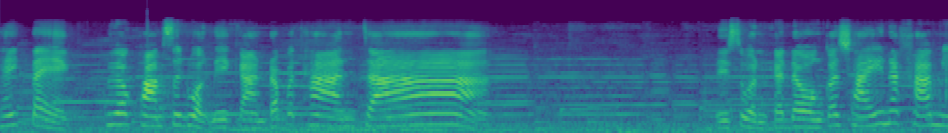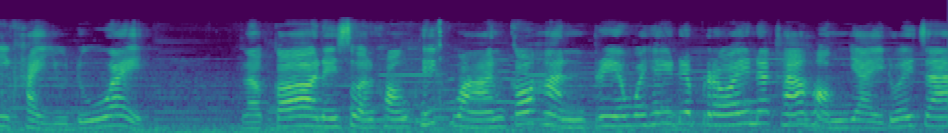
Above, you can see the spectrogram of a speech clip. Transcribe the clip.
ให้แตกเพื่อความสะดวกในการรับประทานจ้า ในส่วนกระดองก็ใช้นะคะมีไข่อยู่ด้วย แล้วก็ในส่วนของพริกหวานก็หั่นเตรียมไว้ให้เรียบร้อยนะคะ หอมใหญ่ด้วยจ้า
